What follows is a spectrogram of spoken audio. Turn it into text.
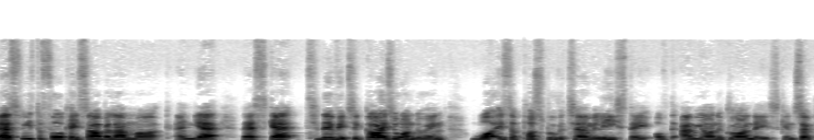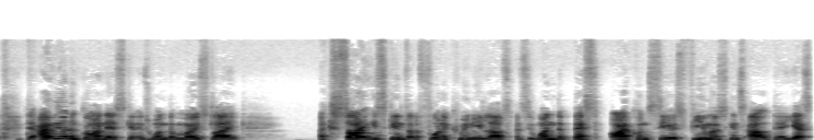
let's reach the 4K Cyber landmark, and yeah, let's get to the video. So guys are wondering, what is the possible return release date of the Ariana Grande skin? So the Ariana Grande skin is one of the most like exciting skins that the Fortnite community loves as one of the best Icon series female skins out there. Yes,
